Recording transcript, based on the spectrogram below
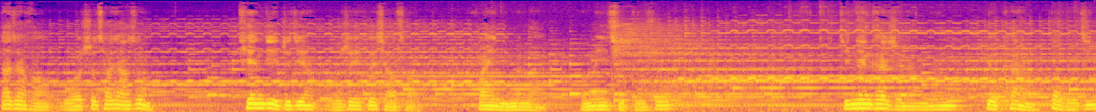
大家好，我是曹家颂。天地之间，我是一棵小草，欢迎你们来，我们一起读书。今天开始呢，我们又看《道德经》，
